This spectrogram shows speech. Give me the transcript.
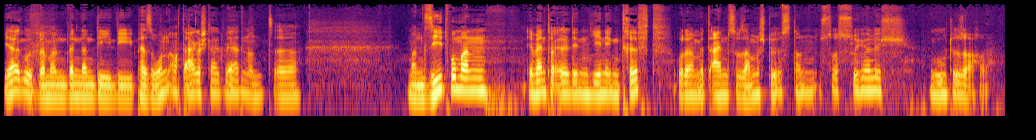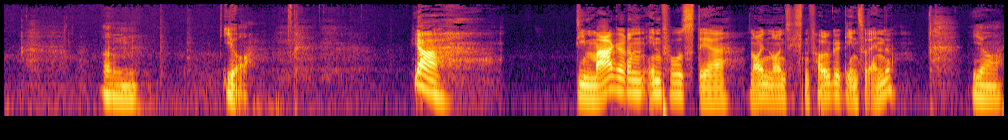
Ja, gut, wenn man, wenn dann die, die Personen auch dargestellt werden und äh, man sieht, wo man eventuell denjenigen trifft oder mit einem zusammenstößt, dann ist das sicherlich eine gute Sache. Ähm, ja. Ja, die mageren Infos der 99. Folge gehen zu Ende. Ja,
